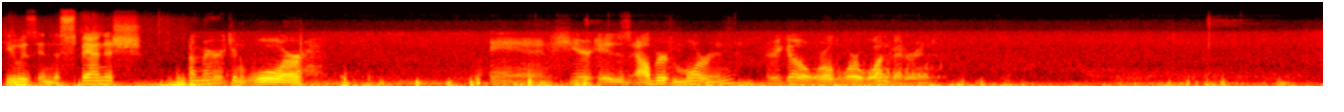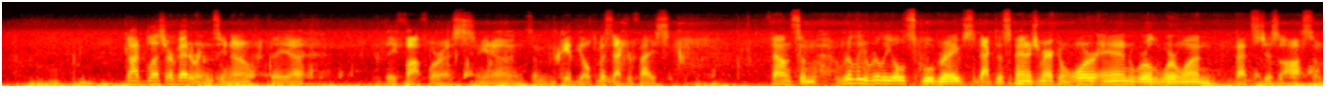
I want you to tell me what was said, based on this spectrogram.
He was in the spanish american war. And here is albert morin. There you go world war one veteran. God bless our veterans you know? They uh they fought for us you know and some of them paid the ultimate sacrifice found some really, really old school graves back to the Spanish-American War and World War One. That's just awesome.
